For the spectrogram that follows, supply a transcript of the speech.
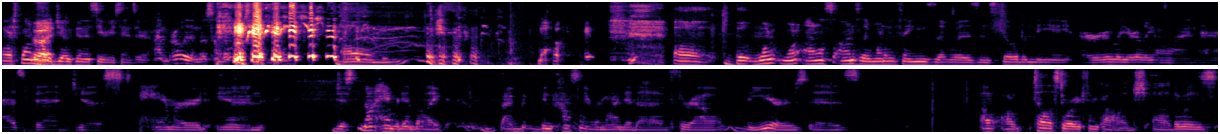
I respond to a joke in a serious answer. I'm probably the most humble person. um, no, uh, but one, one honest, honestly, one of the things that was instilled in me early, early on, and has been just hammered in, just not hammered in, but like I've been constantly reminded of throughout the years is I'll, I'll, tell a story from college. Uh, there was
